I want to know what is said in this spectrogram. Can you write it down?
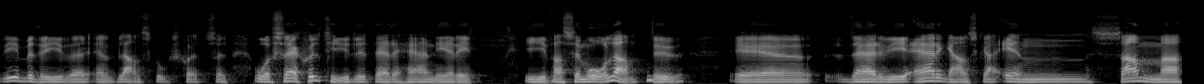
vi bedriver en blandskogsskötsel. Och särskilt tydligt är det här nere i, i Vassemåla nu. Eh, där vi är ganska ensamma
